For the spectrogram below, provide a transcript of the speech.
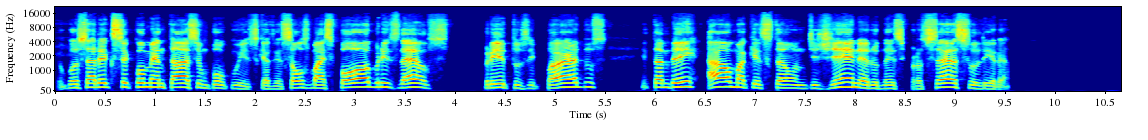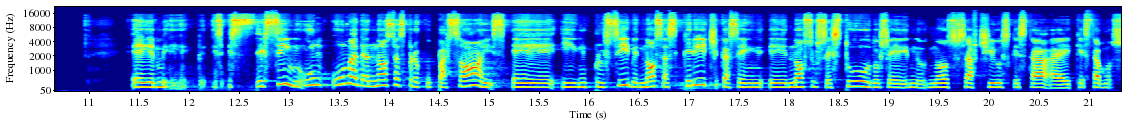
Eu gostaria que você comentasse um pouco isso. Quer dizer, são os mais pobres, né, os pretos e pardos, e também há uma questão de gênero nesse processo, Lira? É, sim, um, uma das nossas preocupações, é, inclusive nossas críticas em, em nossos estudos, em nossos artigos que, está, que estamos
